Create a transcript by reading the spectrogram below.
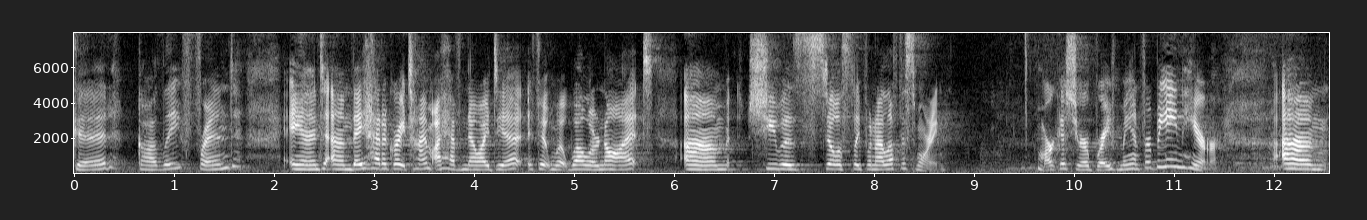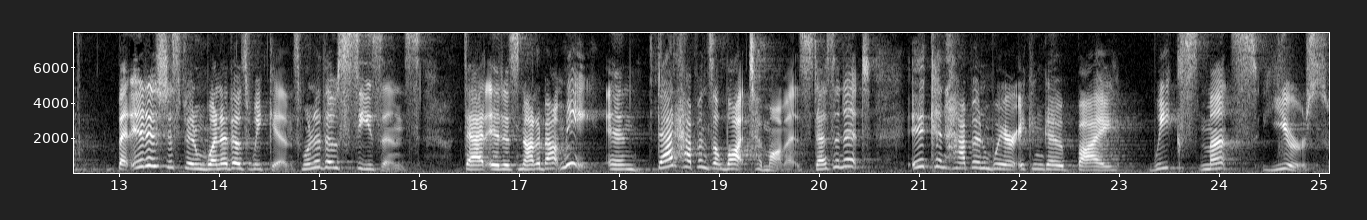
good, godly friend. And um, they had a great time. I have no idea if it went well or not. Um, she was still asleep when I left this morning. Marcus, you're a brave man for being here. Um, but it has just been one of those weekends, one of those seasons that it is not about me. And that happens a lot to mamas, doesn't it? it can happen where it can go by weeks, months, years,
